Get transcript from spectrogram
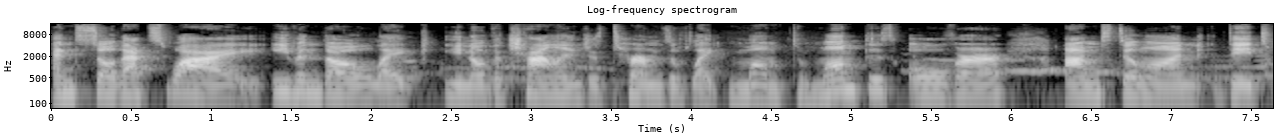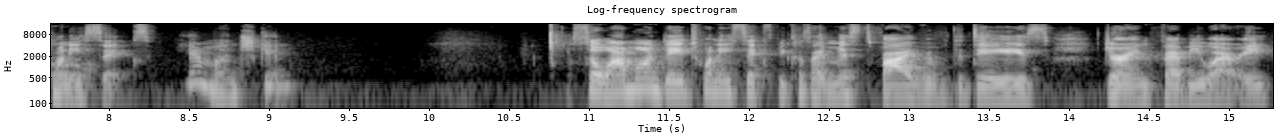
And so that's why, even though, like, you know, the challenge in terms of like month to month is over, I'm still on day 26. Here, Munchkin. So I'm on day 26 because I missed five of the days during February.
